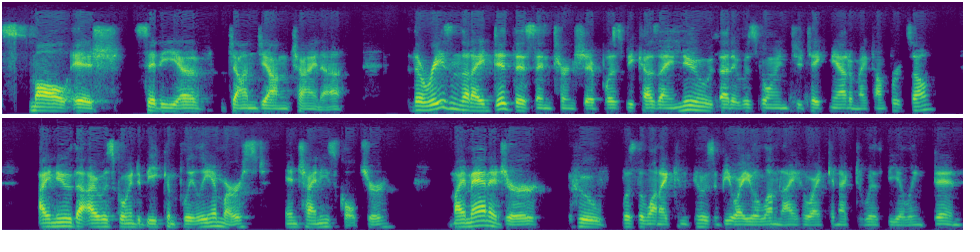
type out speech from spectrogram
small ish city of Zhanjiang, China the reason that I did this internship was because I knew that it was going to take me out of my comfort zone. I knew that I was going to be completely immersed in Chinese culture. My manager, who was the one I con- who was a BYU alumni who I connected with via LinkedIn,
